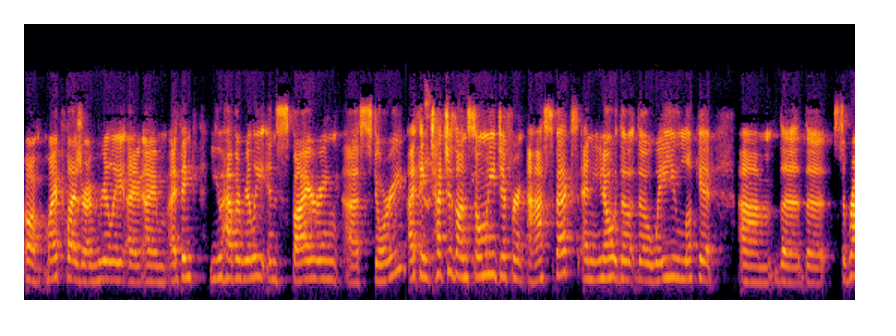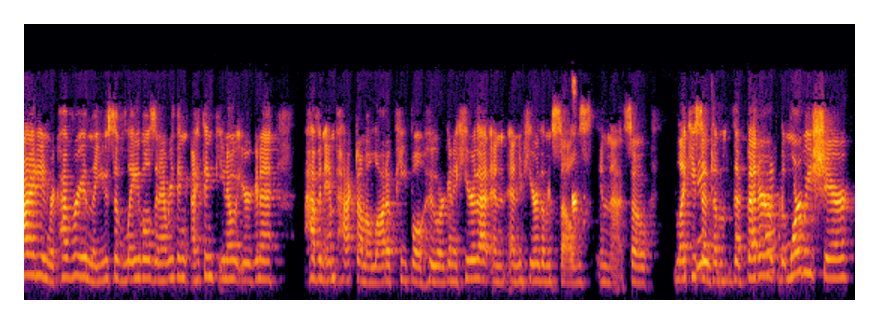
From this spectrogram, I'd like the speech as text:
Oh, my pleasure. I'm really, I, am I think you have a really inspiring uh, story. I think touches on so many different aspects, and you know the the way you look at um, the the sobriety and recovery and the use of labels and everything. I think you know you're gonna have an impact on a lot of people who are going to hear that and, and hear themselves in that. So, like you Thank said, the, the better, the more we share,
